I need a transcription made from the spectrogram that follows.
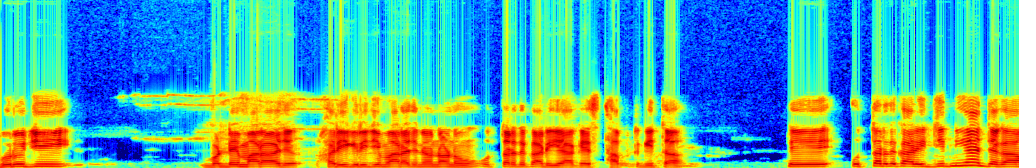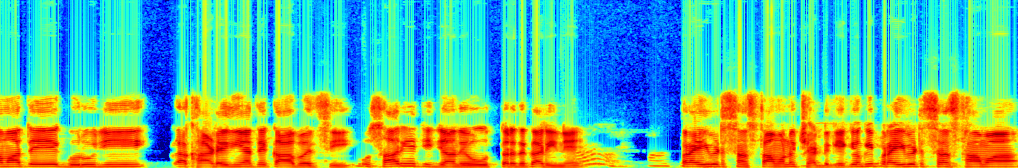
ਗੁਰੂ ਜੀ ਵੱਡੇ ਮਹਾਰਾਜ ਹਰੀਗਿਰੀ ਜੀ ਮਹਾਰਾਜ ਨੇ ਉਹਨਾਂ ਨੂੰ ਉੱਤਰਾਧਿਕਾਰੀ ਆ ਕੇ ਸਥਾਪਿਤ ਕੀਤਾ। ਤੇ ਉੱਤਰਾਧਿਕਾਰੀ ਜਿੰਨੀਆਂ ਜਗ੍ਹਾਵਾਂ ਤੇ ਗੁਰੂ ਜੀ ਅਖਾੜੇ ਦੀਆਂ ਤੇ ਕਾਬਜ ਸੀ ਉਹ ਸਾਰੀਆਂ ਚੀਜ਼ਾਂ ਦੇ ਉਹ ਉੱਤਰਾਧਿਕਾਰੀ ਨੇ ਪ੍ਰਾਈਵੇਟ ਸੰਸਥਾਵਾਂ ਨੂੰ ਛੱਡ ਕੇ ਕਿਉਂਕਿ ਪ੍ਰਾਈਵੇਟ ਸੰਸਥਾਵਾਂ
